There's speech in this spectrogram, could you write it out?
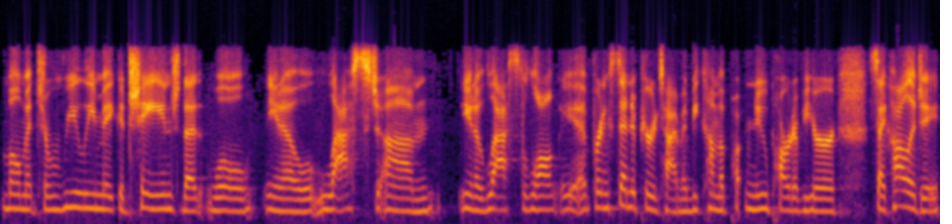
moment to really make a change that will, you know, last um, you know last long for an extended period of time and become a p- new part of your psychology.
